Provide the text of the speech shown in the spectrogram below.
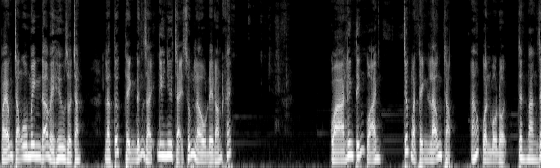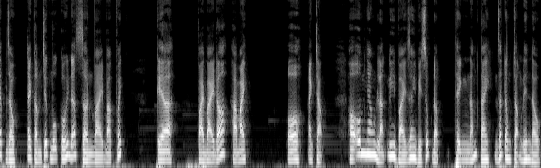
Phải ông Trọng U Minh đã về hưu rồi chăng? Lập tức Thịnh đứng dậy đi như chạy xuống lầu để đón khách. Quả linh tính của anh. Trước mặt Thịnh là ông Trọng, áo quần bộ đội, chân mang dép dâu, tay cầm chiếc mũ cối đã sờn vài bạc phách. Kìa, phải bài đó hả mày? Ồ, anh Trọng. Họ ôm nhau lặng đi vài giây vì xúc động. Thịnh nắm tay, dắt ông Trọng lên đầu.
